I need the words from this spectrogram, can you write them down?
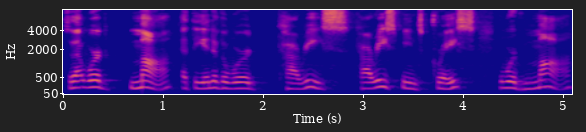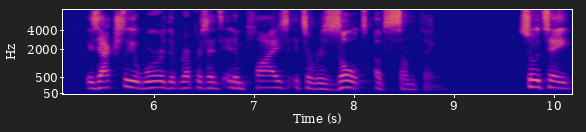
So that word ma at the end of the word charis, charis means grace. The word ma is actually a word that represents, it implies it's a result of something. So it's a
